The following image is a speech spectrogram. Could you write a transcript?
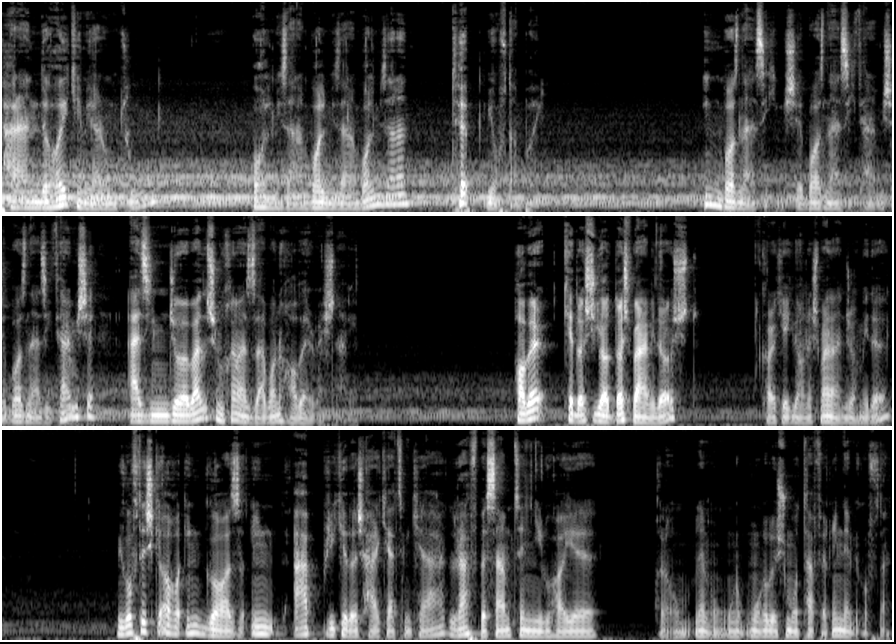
پرنده هایی که میرن اون تو بال می‌زنن بال می‌زنن بال می‌زنن تپ میفتن پایین. این باز نزدیک میشه باز نزدیکتر میشه باز نزدیکتر میشه. از اینجا به بعدش می‌خوایم از زبان هابر بشنویم. هابر که داشت یادداشت برمی داشت کاری که یک دانشمند انجام میده. میگفتش که آقا این گاز این ابری که داشت حرکت می‌کرد رفت به سمت نیروهای حالا اون موقع بهشون متفقین نمی‌گفتن.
